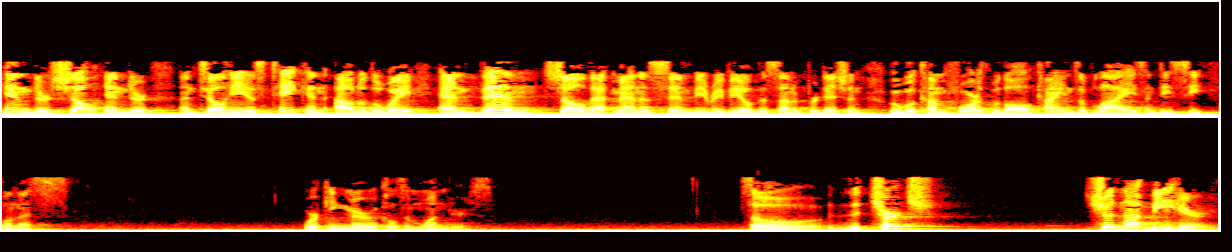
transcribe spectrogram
hinders shall hinder until he is taken out of the way, and then shall that man of sin be revealed, the son of perdition, who will come forth with all kinds of lies and deceitfulness, working miracles and wonders. So the church should not be here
